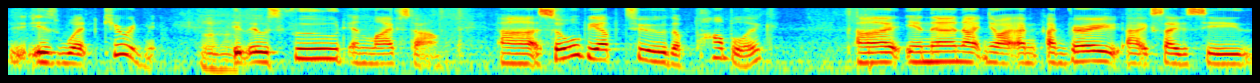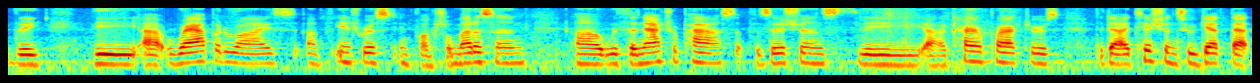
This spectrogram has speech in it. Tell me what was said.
is what cured me. It, it was food and lifestyle. Uh, so it will be up to the public uh, and then, I, you know, I'm, I'm very uh, excited to see the, the uh, rapid rise of interest in functional medicine uh, with the naturopaths, the physicians, the chiropractors, the dietitians who get that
